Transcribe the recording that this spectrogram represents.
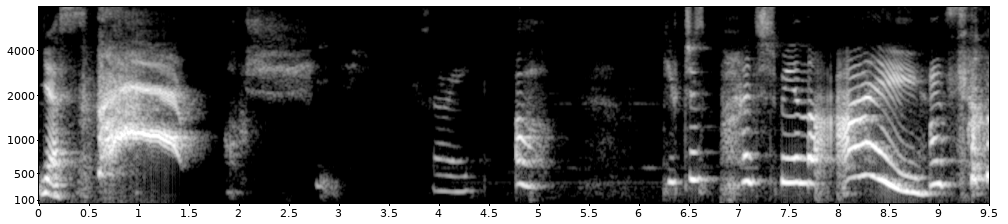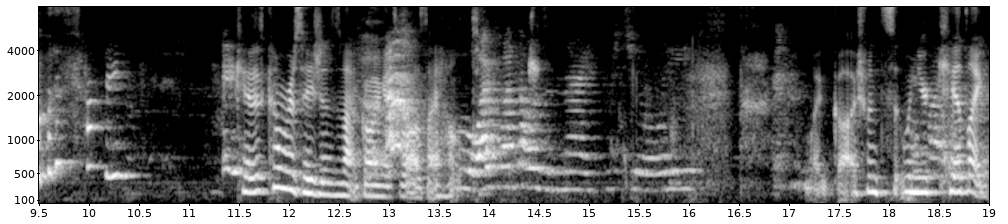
yes. Oh, sheesh. Sorry. Oh, you just punched me in the eye. I'm so sorry. Okay, this conversation's not going as well as I hoped. Oh, I thought that was a knife, Oh my gosh, when when your kid like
